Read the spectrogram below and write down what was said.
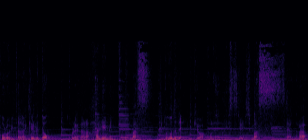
フォローいただけるとこれから励みになります。ということで今日はこの辺で失礼します。さようなら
